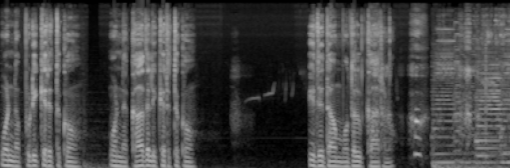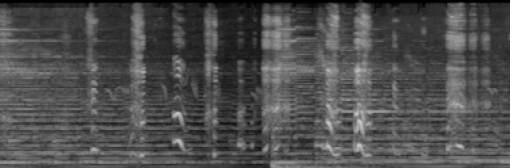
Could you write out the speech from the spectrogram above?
உன்னை பிடிக்கிறதுக்கும் உன்னை காதலிக்கிறதுக்கும் இதுதான் முதல் காரணம். நீ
